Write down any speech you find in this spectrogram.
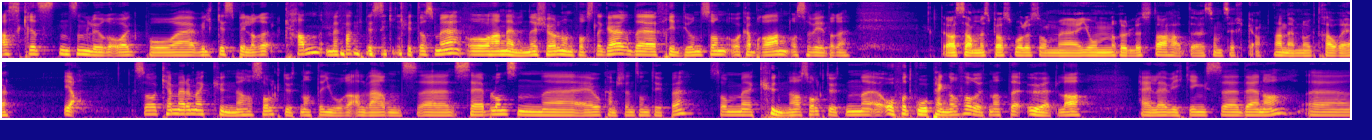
Ask Christensen lurer òg på eh, hvilke spillere kan vi faktisk kvitte oss med. Og han nevner sjøl noen forslag her. Det er Fridjonsson og Kabran osv. Det var samme spørsmålet som eh, Jon Rullestad hadde, sånn cirka. Han nevner òg Traoré. Ja. Så hvem er det vi kunne ha solgt uten at det gjorde all verdens? Eh, Sebulonsen eh, er jo kanskje en sånn type som kunne ha solgt uten og fått gode penger for uten at det ødela hele Vikings eh, DNA. Eh,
